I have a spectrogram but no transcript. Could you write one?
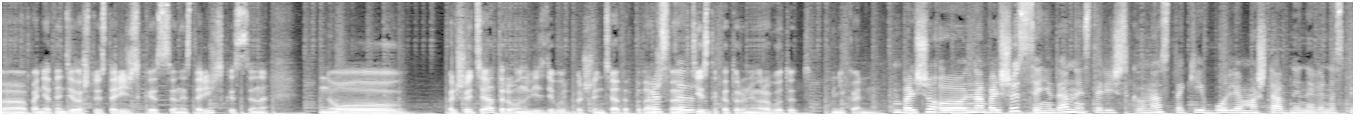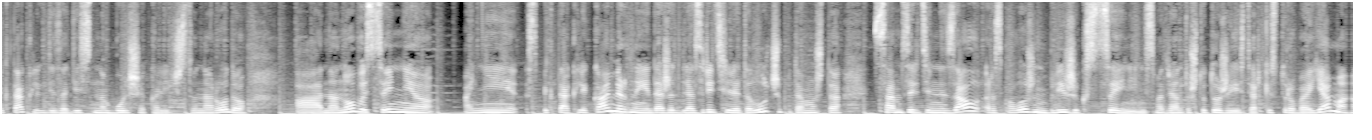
э, понятное дело, что историческая сцена, историческая сцена, но Большой театр, он везде будет большой театр, потому Просто- что артисты, которые в нем работают, уникальны. Большо- на большой сцене, да, на исторической, у нас такие более масштабные, наверное, спектакли, где задействовано большее количество народу. А на новой сцене они спектакли камерные, и даже для зрителей это лучше, потому что сам зрительный зал расположен ближе к сцене, несмотря на то, что тоже есть оркестровая яма,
